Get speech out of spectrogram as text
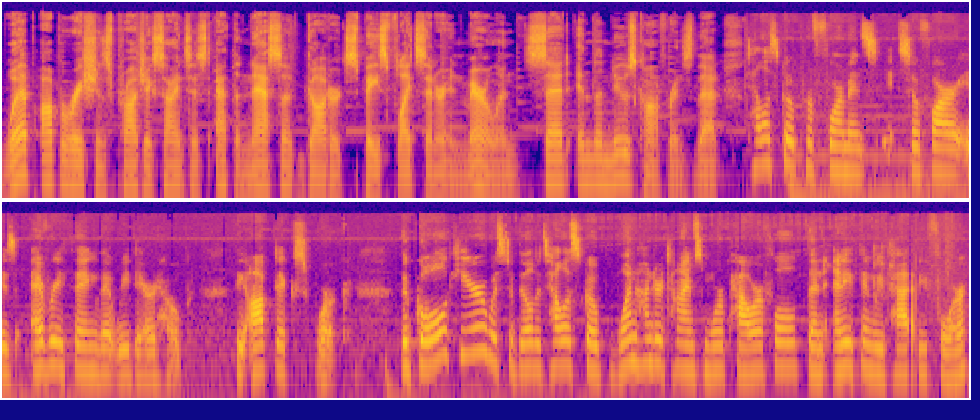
Webb Operations Project Scientist at the NASA Goddard Space Flight Center in Maryland, said in the news conference that Telescope performance so far is everything that we dared hope. The optics work. The goal here was to build a telescope 100 times more powerful than anything we've had before.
